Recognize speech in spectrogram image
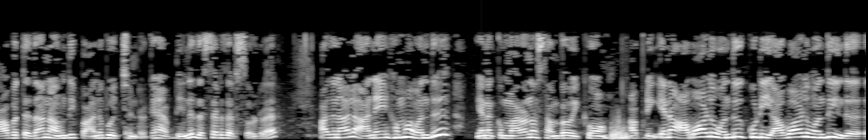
சாபத்தை தான் நான் வந்து இப்ப அனுபவிச்சுட்டு இருக்கேன் அப்படின்னு தசரதர் சொல்றார். அதனால அநேகமா வந்து எனக்கு மரணம் சம்பவிக்கும் அப்படி. ஏன்னா அவளும் வந்து குடி அவளும் வந்து இந்த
